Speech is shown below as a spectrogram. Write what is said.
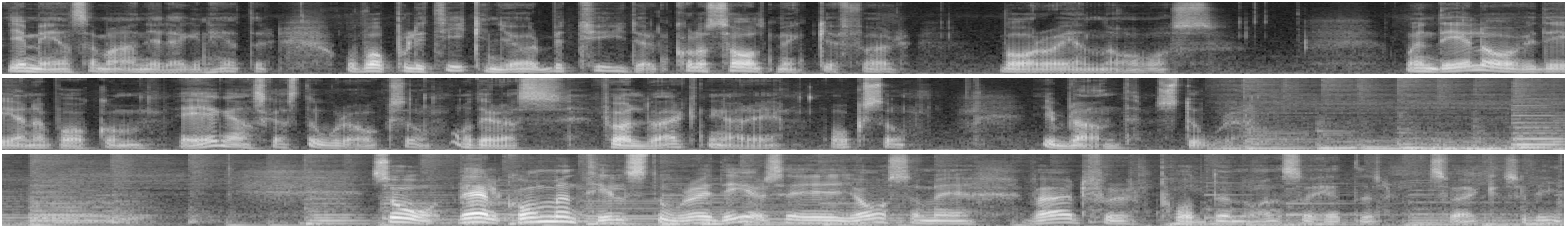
gemensamma angelägenheter. Och vad politiken gör betyder kolossalt mycket för var och en av oss. Och en del av idéerna bakom är ganska stora också och deras följdverkningar är också ibland stora. Så välkommen till Stora idéer säger jag som är värd för podden och alltså heter Sverker Sölin.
